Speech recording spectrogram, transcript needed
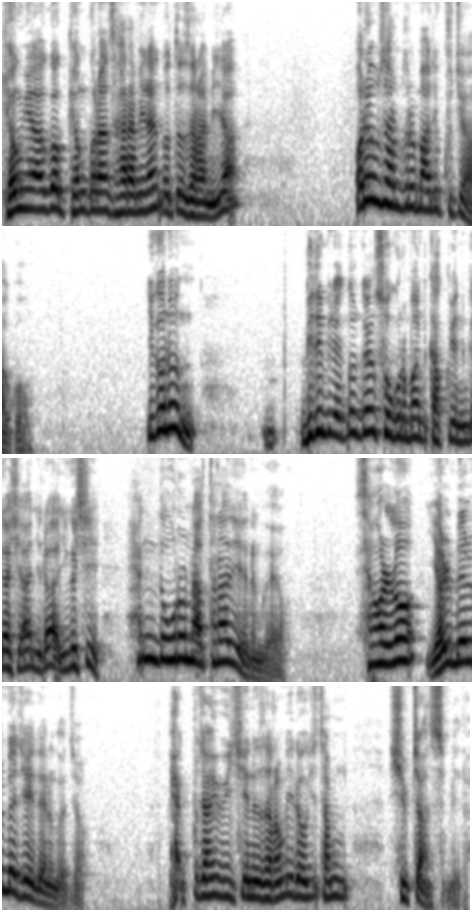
경외하고 경건한 사람이란 어떤 사람이냐? 어려운 사람들을 많이 구제하고 이거는 믿음이라는 건 그냥 속으로만 갖고 있는 것이 아니라 이것이 행동으로 나타나야 되는 거예요. 생활로 열매를 맺어야 되는 거죠. 백부장의 위치에 있는 사람은 이러기 참 쉽지 않습니다.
